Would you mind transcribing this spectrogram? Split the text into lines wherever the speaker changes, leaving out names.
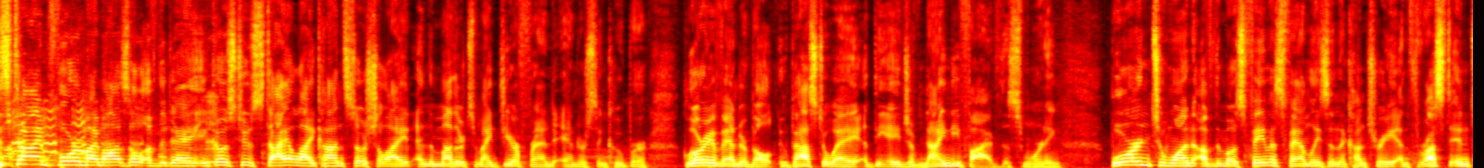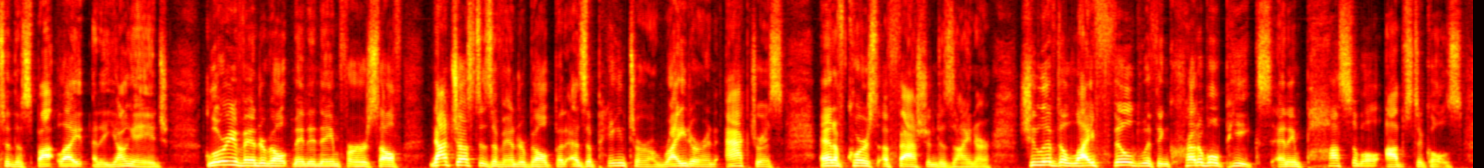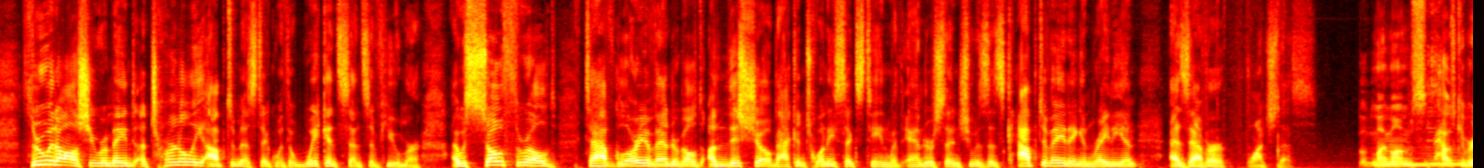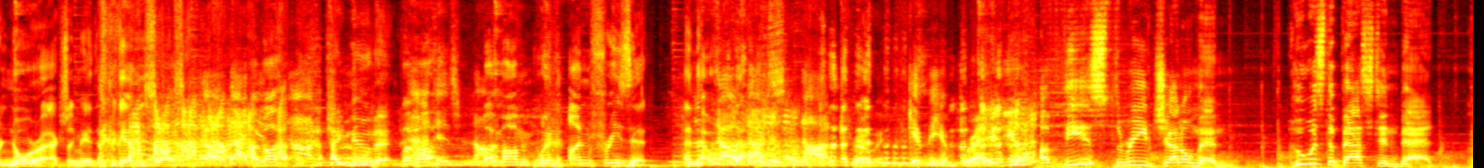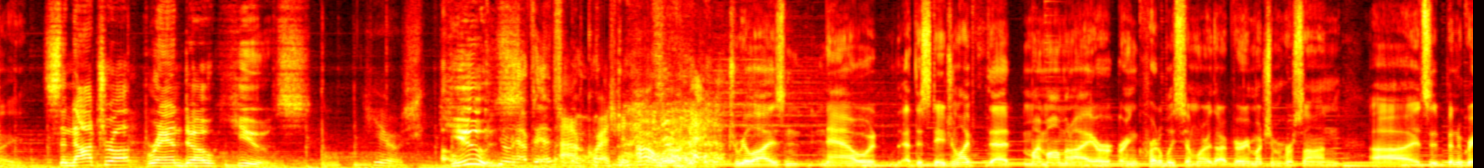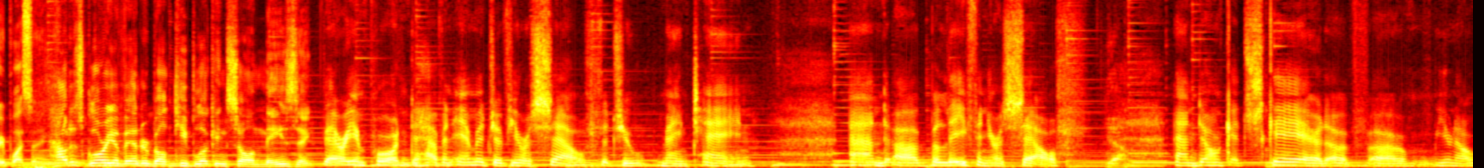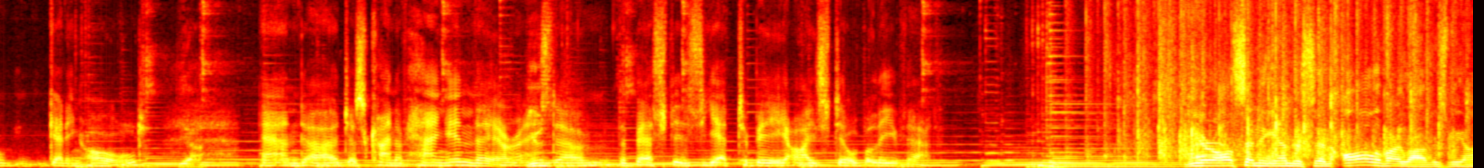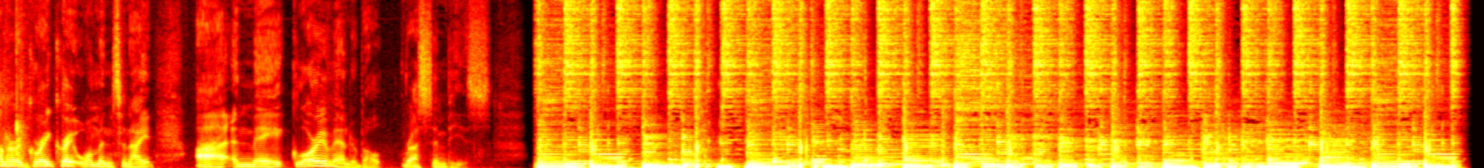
is time for my mazel of the day. It goes to style icon, socialite, and the mother to my dear friend Anderson Cooper, Gloria Vanderbilt, who passed away at the age of 95 this morning. Born to one of the most famous families in the country and thrust into the spotlight at a young age, Gloria Vanderbilt made a name for herself, not just as a Vanderbilt, but as a painter, a writer, an actress, and of course, a fashion designer. She lived a life filled with incredible peaks and impossible obstacles. Through it all, she remained eternally optimistic with a wicked sense of humor. I was so thrilled to have Gloria Vanderbilt on this show back in 2016 with Anderson. She was as captivating and radiant as ever. Watch this.
My mom's housekeeper, Nora, actually made the spaghetti sauce.
my
mom,
I knew that.
My mom, my mom would unfreeze it.
And that, no, that, that was not true. Give me a break.
You, of these three gentlemen, who was the best in bed? Right. Sinatra, Brando, Hughes.
Hughes.
Hughes.
You don't have to answer
that question. Oh,
To realize now at this stage in life that my mom and I are, are incredibly similar, that I very much am her son, uh, it's been a great blessing.
How does Gloria Vanderbilt keep looking so amazing?
Very important to have an image of yourself that you maintain and uh, belief in yourself.
Yeah.
And don't get scared of, uh, you know, getting old.
Yeah
and uh, just kind of hang in there. And um, the best is yet to be. I still believe that.
We are all sending Anderson all of our love as we honor a great, great woman tonight. Uh, and may Gloria Vanderbilt rest in peace.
